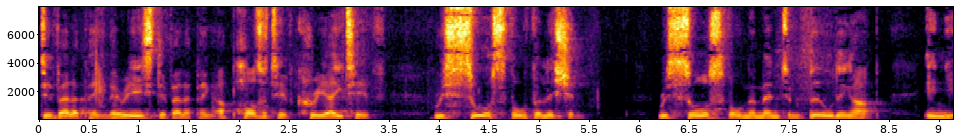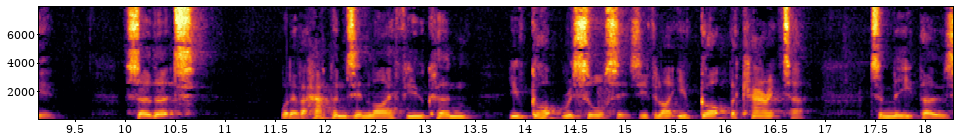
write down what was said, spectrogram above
developing, there is developing a positive, creative, resourceful volition, resourceful momentum building up in you. So that whatever happens in life, you can, you've got resources. If you like, you've got the character to meet those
